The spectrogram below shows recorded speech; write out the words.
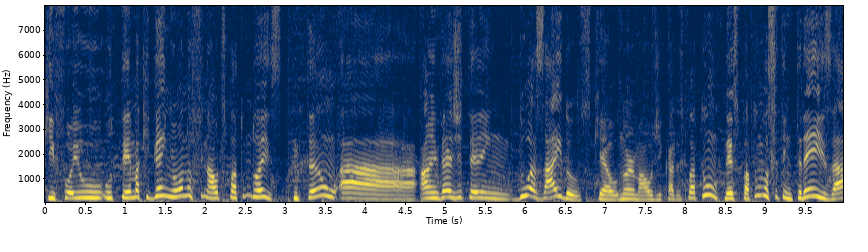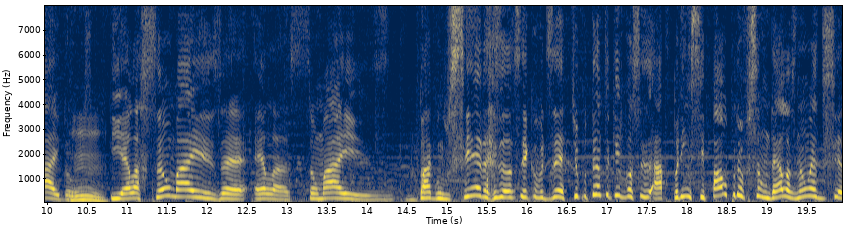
Que foi o, o tema que ganhou no final do Splatoon 2. Então, a, ao invés de terem duas idols, que é o normal de cada Splatoon, nesse Splatoon você tem três idols. Hum. E elas são mais. é, elas são mais bagunceiras, eu não sei como dizer. Tipo, tanto que você. A principal profissão delas não é de ser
